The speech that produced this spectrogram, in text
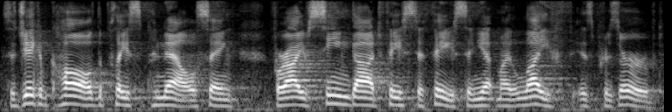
So Jacob called the place Peniel, saying, For I have seen God face to face, and yet my life is preserved.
